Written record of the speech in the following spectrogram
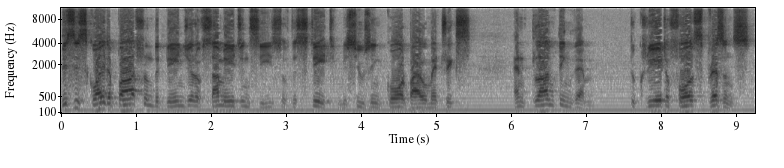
This is quite apart from the danger of some agencies of the state misusing core biometrics and planting them to create a false presence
